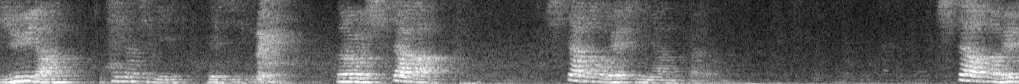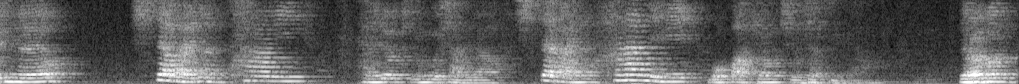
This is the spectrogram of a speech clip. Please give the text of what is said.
유일한 해결책이 될 수 있습니다. 여러분 십자가 십자가가 왜 중요합니까? 십자가가 왜 중요해요? 십자가에는 사람이 달려주는 것이 아니라 십자가에는 하나님이 못 박혀 죽으셨습니다. 여러분,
